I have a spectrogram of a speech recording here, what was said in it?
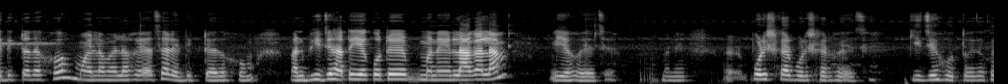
এদিকটা দেখো ময়লা ময়লা হয়ে আছে, আর এদিকটা দেখো মানে ভিজে হাতে ইয়ে করে মানে লাগালাম ইয়ে হয়েছে মানে পরিষ্কার পরিষ্কার হয়েছে। কি যে হতো দেখো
